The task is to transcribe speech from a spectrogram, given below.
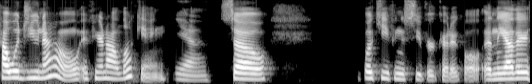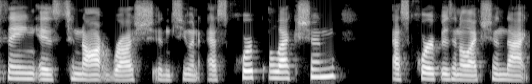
how would you know if you're not looking yeah. so bookkeeping is super critical. And the other thing is to not rush into an S corp election. S corp is an election that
